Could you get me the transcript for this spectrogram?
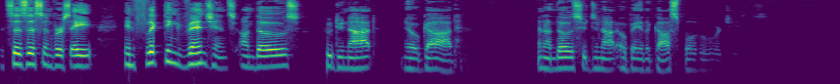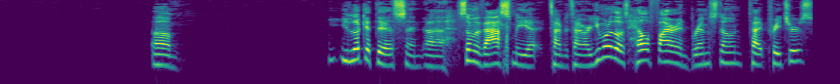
It says this in verse 8 inflicting vengeance on those who do not know God. And on those who do not obey the gospel of the Lord Jesus. Um, you look at this, and uh, some have asked me at time to time, are you one of those hellfire and brimstone type preachers?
